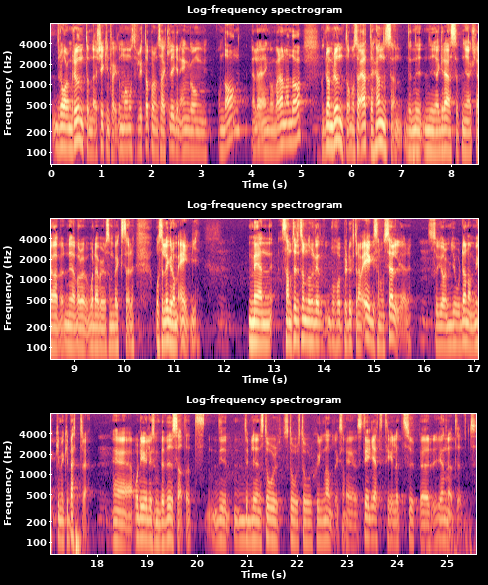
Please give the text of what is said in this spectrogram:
drar de runt de där chicken tracks. Man måste flytta på dem säkerligen en gång om dagen eller en gång varannan dag. Och drar de runt dem och så äter hönsen det nya gräset, nya klöver, nya whatever som växer. Och så lägger de ägg. Men samtidigt som de får produkterna av ägg som de säljer så gör de jordarna mycket, mycket bättre. Eh, och det är liksom bevisat att det, det, blir en stor, stor, stor skillnad. Liksom. Eh, steg ett till ett supergenerativt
